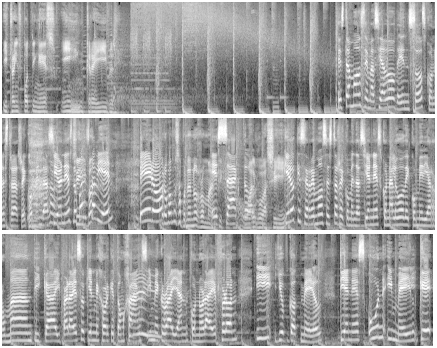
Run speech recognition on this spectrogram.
y Trainspotting es increíble. Estamos demasiado densos con nuestras recomendaciones, lo cual está bien. Pero, pero vamos a ponernos románticos. Exacto. O algo así. Quiero que cerremos estas recomendaciones con algo de comedia romántica. Y para eso, ¿quién mejor que Tom Hanks y Meg Ryan con Nora Ephron y You've Got Mail? Tienes un email que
